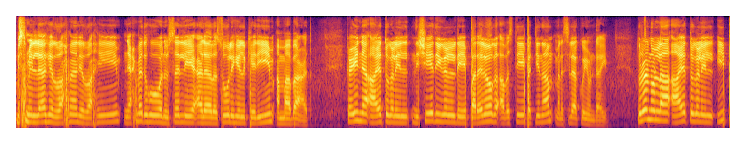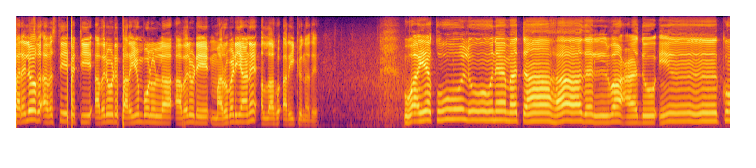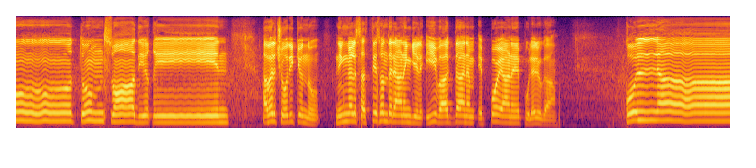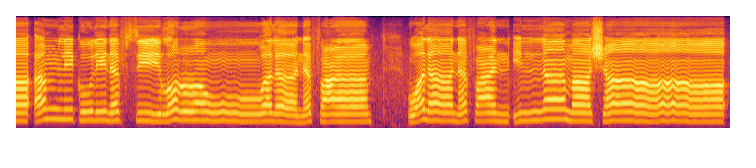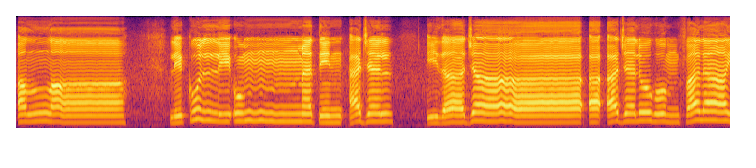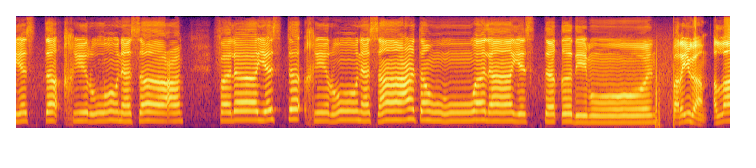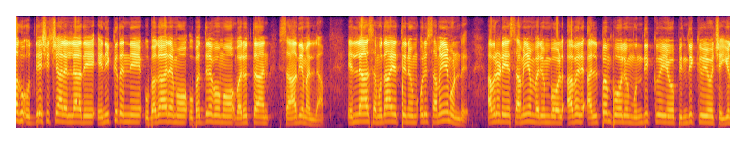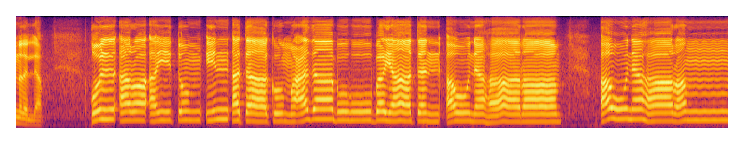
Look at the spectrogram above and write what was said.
بسم الله الرحمن الرحيم نحمده ونسلي على رسوله الكريم أما بعد കഴിഞ്ഞ ആയത്തുകളിൽ നിഷേധികളുടെ പരലോക അവസ്ഥയെപ്പറ്റി നാം മനസ്സിലാക്കുകയുണ്ടായി തുടർന്നുള്ള ആയത്തുകളിൽ ഈ പരലോക അവസ്ഥയെപ്പറ്റി അവരോട് പറയുമ്പോഴുള്ള അവരുടെ മറുപടിയാണ് അള്ളാഹു അറിയിക്കുന്നത് ويقولون متى هذا الوعد إن كنتم صادقين അവർ ചോദിക്കുന്നു നിങ്ങൾ സത്യസന്ധരാണെങ്കിൽ ഈ വാഗ്ദാനം എപ്പോഴാണ് പുലരുക قل لا أملك لنفسي ضرا ولا نفعا ولا نفعا إلا ما شاء الله. لكل أمة أجل. إذا جاء أجلهم فلا يستأخرون ساعة. فلا يستأخرون ساعة ولا يستقدمون പറയുക അള്ളാഹു ഉദ്ദേശിച്ചാലല്ലാതെ എനിക്ക് തന്നെ ഉപകാരമോ ഉപദ്രവമോ വരുത്താൻ സാധ്യമല്ല എല്ലാ സമുദായത്തിനും ഒരു സമയമുണ്ട് അവരുടെ സമയം വരുമ്പോൾ അവർ അല്പം പോലും മുന്തിക്കുകയോ പിന്തിക്കുകയോ ചെയ്യുന്നതല്ല قل أرأيتم إن أتاكم عذابه بياتا أو نهارا أو نهارا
